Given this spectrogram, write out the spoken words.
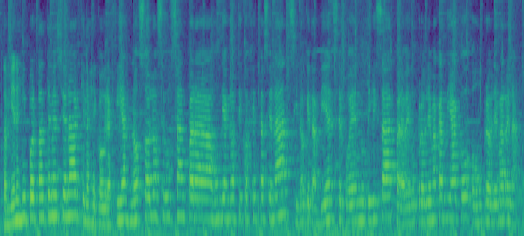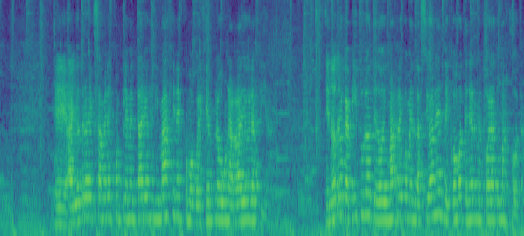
También es importante mencionar que las ecografías no solo se usan para un diagnóstico gestacional, sino que también se pueden utilizar para ver un problema cardíaco o un problema renal. Eh, hay otros exámenes complementarios en imágenes, como por ejemplo una radiografía. En otro capítulo te doy más recomendaciones de cómo tener mejor a tu mascota.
